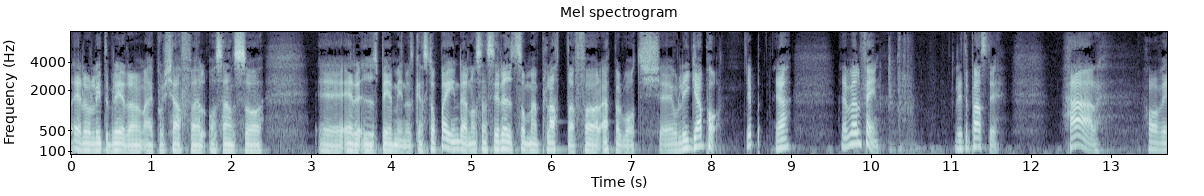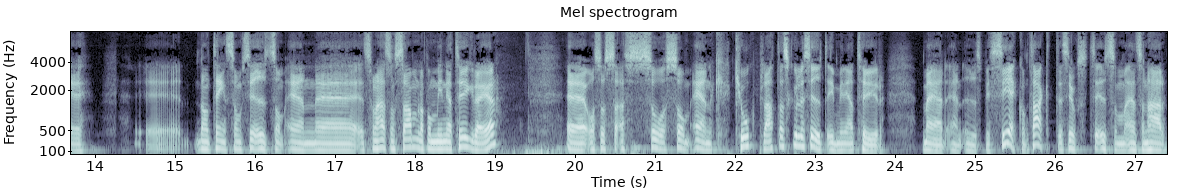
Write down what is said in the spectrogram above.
är lite bredare än iPod Shuffle och sen så eh, är det USB-minne. Du kan stoppa in den och sen ser det ut som en platta för Apple Watch eh, att ligga på. Japp. Ja, det är väl fin. Lite plastig. Här har vi eh, någonting som ser ut som en eh, sån här som samlar på miniatyrgrejer. Eh, och så, så, så som en kokplatta skulle se ut i miniatyr med en USB-C-kontakt. Det ser också ut som en sån här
